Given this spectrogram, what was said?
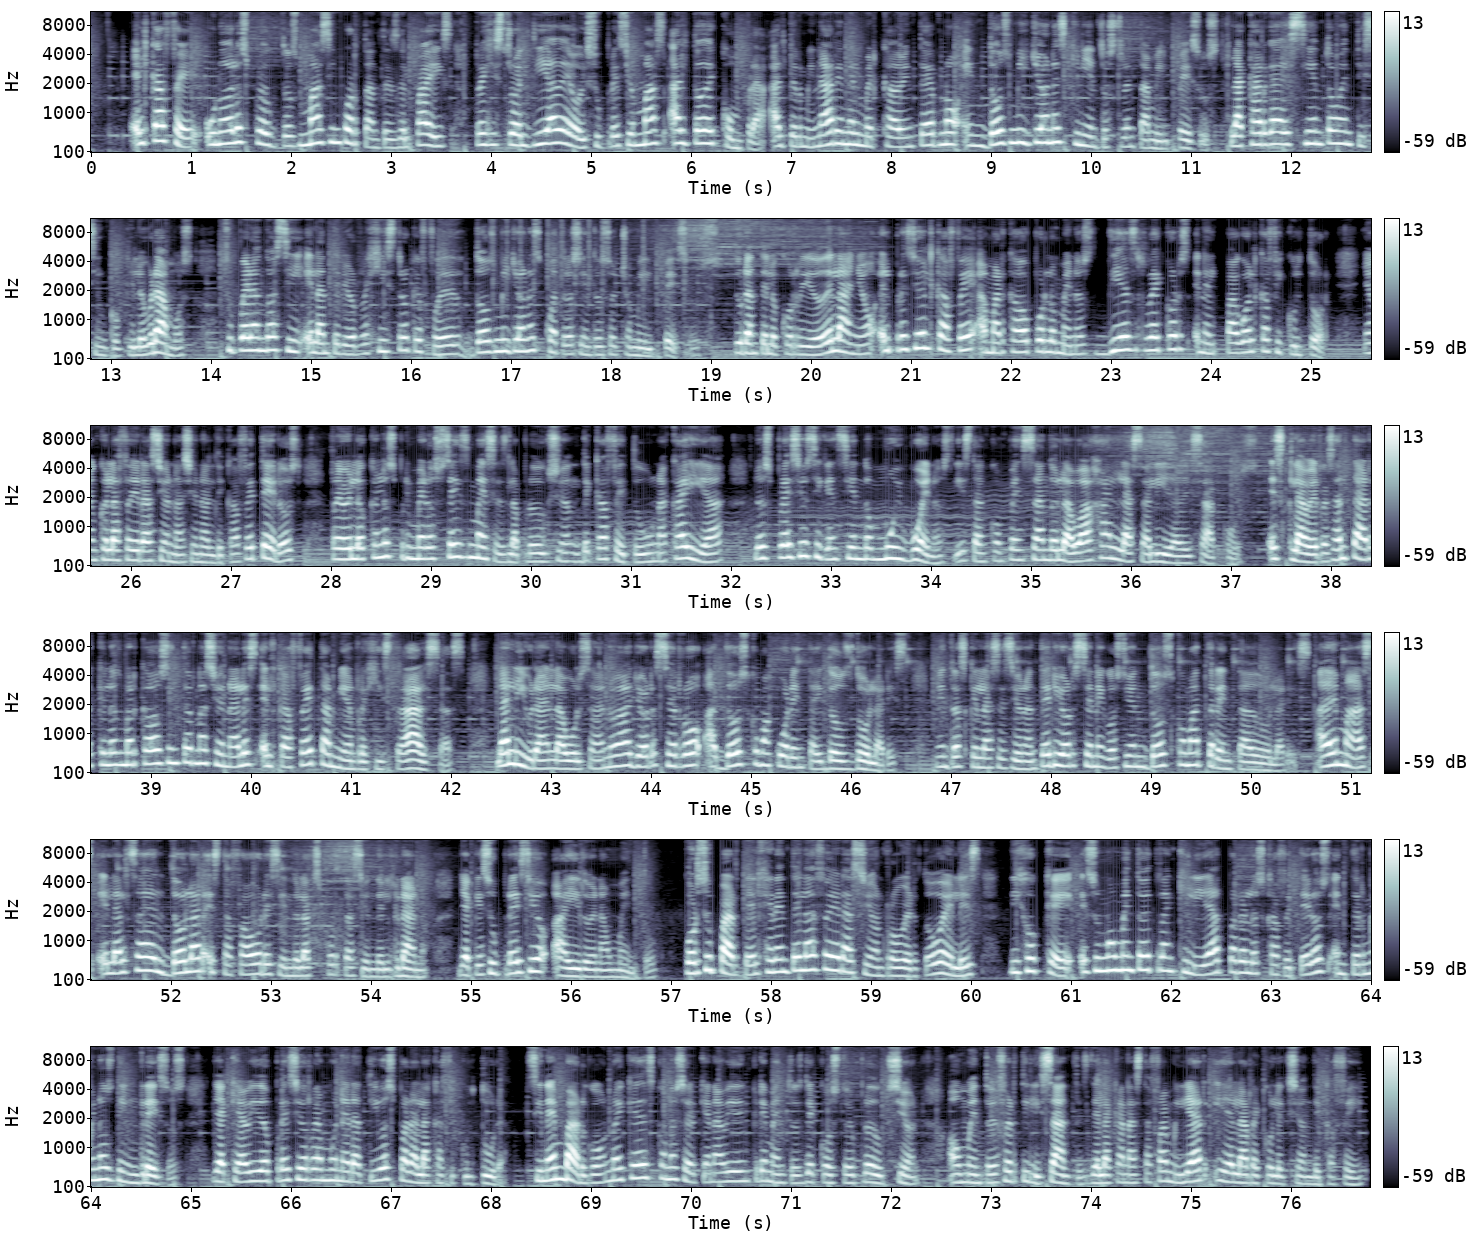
El café, uno de los productos más importantes del país, registró el día de hoy su precio más alto de compra al terminar en el mercado interno en 2.530.000 pesos, la carga de 125 kilogramos, superando así el anterior registro que fue de 2.408.000 pesos. Durante lo corrido del año, el precio del café ha marcado por lo menos 10 récords en el pago al caficultor, y aunque la Federación Nacional de Cafeteros reveló que en los primeros seis meses la producción de café tuvo una caída, los precios siguen siendo muy buenos y están compensando la baja en la salida de sacos. Es clave resaltar que en los mercados internacionales el café también registra alzas. La libra en la bolsa de Nueva York cerró a 2,42 dólares, mientras que en la sesión anterior se negoció en 2,30 dólares. Además, el alza del dólar está favoreciendo la exportación del grano, ya que su precio ha ido en aumento. Por su parte, el gerente de la federación, Roberto Vélez, dijo que es un momento de tranquilidad para los cafeteros en términos de ingresos, ya que ha habido precios remunerativos para la caficultura. Sin embargo, no hay que desconocer que han habido incrementos de costo de producción, aumento de fertilizantes, de la canasta familiar y de la recolección de café,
